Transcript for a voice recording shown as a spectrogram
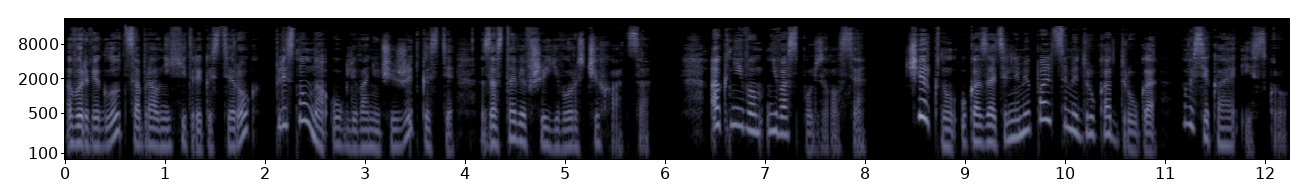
Вырвиглот собрал нехитрый костерок, плеснул на угли вонючей жидкости, заставившей его расчихаться, Огнивом не воспользовался. Чиркнул указательными пальцами друг от друга, высекая искру.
